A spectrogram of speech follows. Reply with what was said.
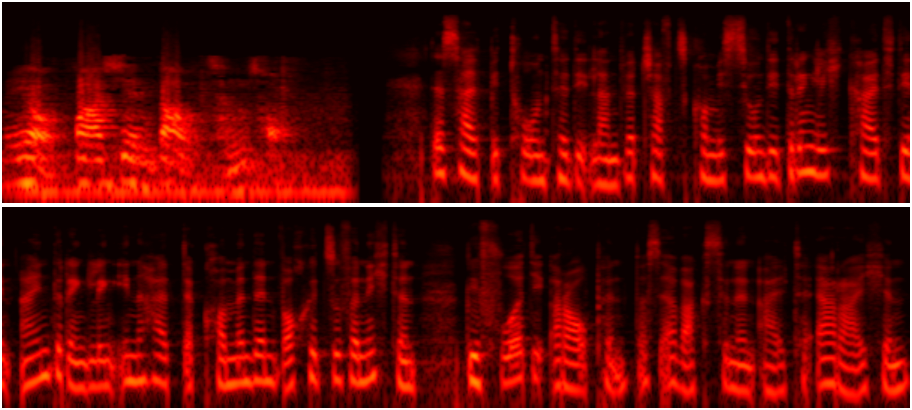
没有发现到成虫。 Deshalb betonte die Landwirtschaftskommission die Dringlichkeit, den Eindringling innerhalb der kommenden Woche zu vernichten, bevor die Raupen das Erwachsenenalter erreichen.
